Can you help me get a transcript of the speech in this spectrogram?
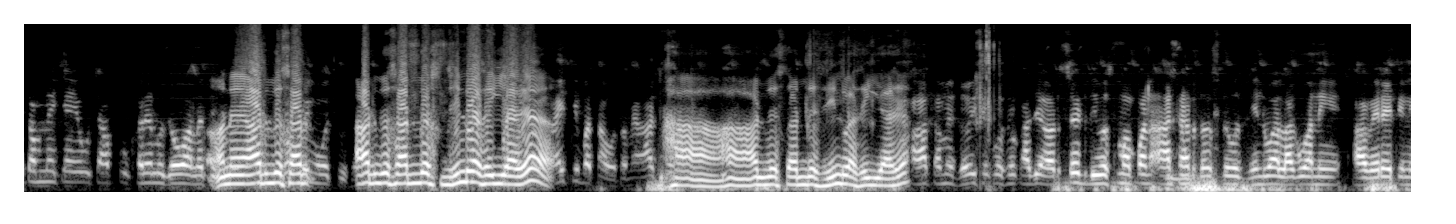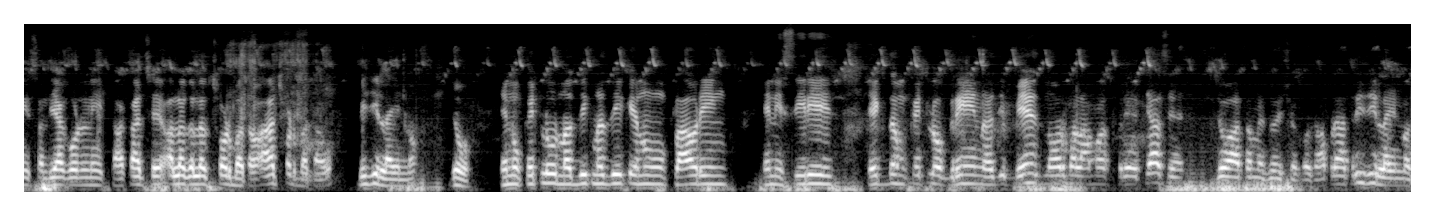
તમને ક્યાં એવું ચાપકું ખરેલું જોવા નથી અને આઠ દસ. આઠ દસ આઠ દસ ઝીંડવા થઈ ગયા છે અહીંથી બતાવો તમે આ જ. હા હા આઠ દસ ઝીંડવા થઈ ગયા છે. આ તમે જોઈ શકો છો કે આજે અડસઠ દિવસમાં પણ આઠ આઠ દસ દિવસ ઝીંડવા લાગવાની આ વેરાયટીની સંધ્યા ગોળની તાકાત છે. અલગ અલગ છોડ બતાવો. આ છોડ બતાવો. બીજી લાઈનનો. જો એનું કેટલું નજીક નજીક એનું ફ્લાવરિંગ એની સિરીઝ એકદમ કેટલો ગ્રીન હજી બે જ નોર્મલ આમાં સ્પ્રે થયા છે. જો આ તમે જોઈ શકો છો. આપણે આ ત્રીજી લાઈનનો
